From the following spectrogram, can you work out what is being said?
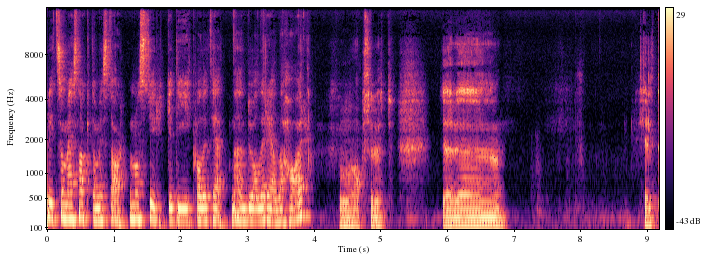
Litt som jeg snakket om i starten, å styrke de kvalitetene du allerede har. Jo, absolutt. Det er eh, helt,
